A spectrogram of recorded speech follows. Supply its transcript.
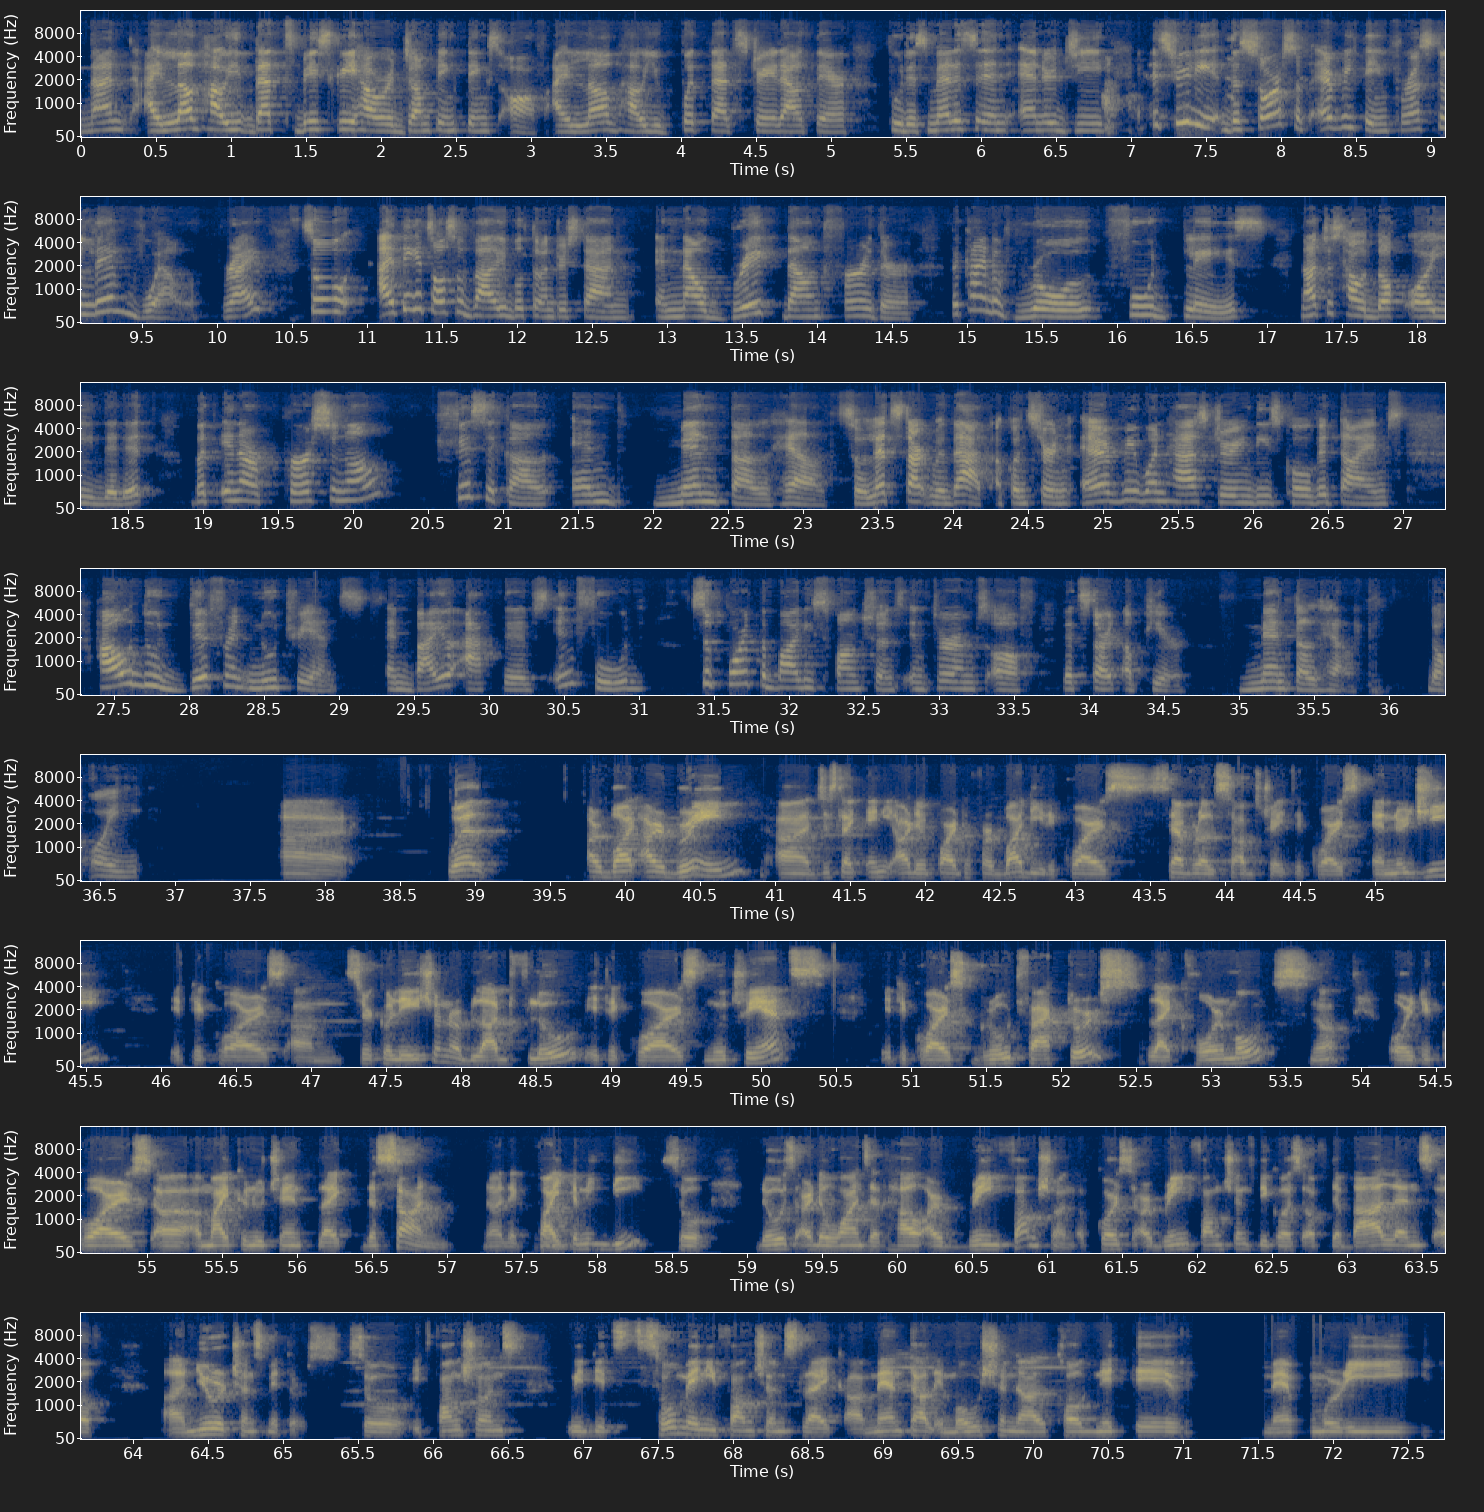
None, I love how you, that's basically how we're jumping things off. I love how you put that straight out there. Food is medicine, energy. It's really the source of everything for us to live well, right? So I think it's also valuable to understand and now break down further the kind of role food plays, not just how Doc Oyie did it, but in our personal, physical, and mental health. So let's start with that, a concern everyone has during these COVID times. How do different nutrients and bioactives in food support the body's functions in terms of, let's start up here, mental health? Doc Oyie. Uh, well, our, bo- our brain, uh, just like any other part of our body, requires several substrates. It requires energy, it requires um, circulation or blood flow, it requires nutrients, it requires growth factors like hormones, no? or it requires uh, a micronutrient like the sun, no? like vitamin D. So those are the ones that how our brain function. Of course, our brain functions because of the balance of uh, neurotransmitters. So it functions with its so many functions like uh, mental, emotional, cognitive, memory.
